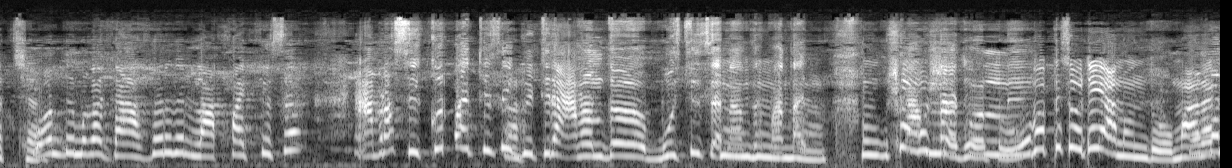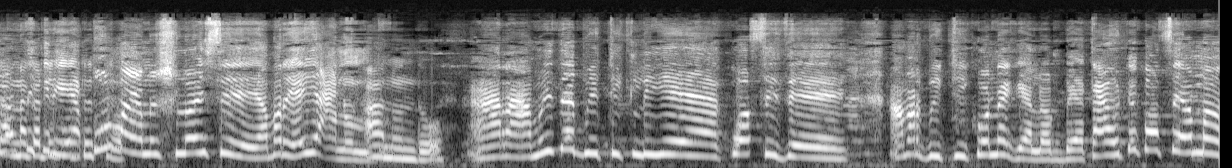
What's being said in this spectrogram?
আচ্ছা। কোন দিন ওরা গাছ ধরে ধরে লাভ পাইতেছে। আমরা সিকুর পাইতেছি ভিতরে আনন্দ বুঝতেছে না যে পাতায় হুম, সমস্যা করলে- ও ভাবতেছে ওটাই আনন্দ মারা কান্নাকাটি হচ্ছে কি, এত করতেছে। মানুষ লইছে আমার এই আনন্দ। আনন্দ। আর আমি যে বিটিক লিয়ে কছি যে আমার বিটি কোনে গেল বেটা ওইটা কছে আমার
